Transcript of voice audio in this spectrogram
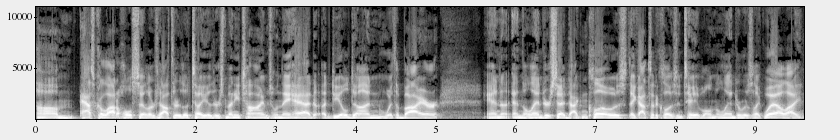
Um, ask a lot of wholesalers out there; they'll tell you there's many times when they had a deal done with a buyer and uh, and the lender said I can close. They got to the closing table, and the lender was like, "Well, I,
